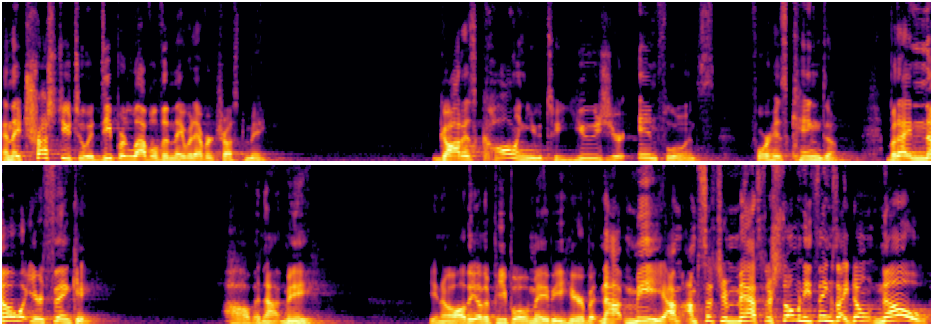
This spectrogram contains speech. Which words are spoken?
And they trust you to a deeper level than they would ever trust me. God is calling you to use your influence for his kingdom. But I know what you're thinking. Oh, but not me. You know, all the other people may be here, but not me. I'm, I'm such a mess. There's so many things I don't know.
